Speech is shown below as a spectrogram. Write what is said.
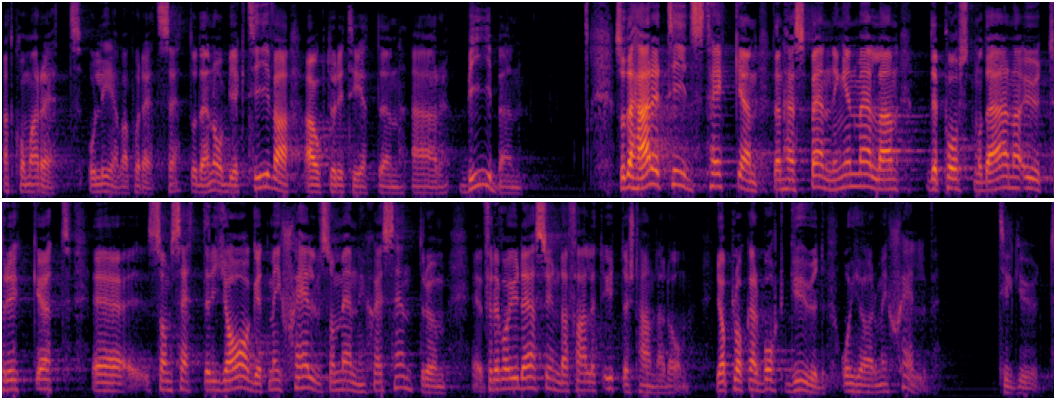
att komma rätt och leva på rätt sätt. Och den objektiva auktoriteten är Bibeln. Så det här är ett tidstecken, den här spänningen mellan det postmoderna uttrycket eh, som sätter jaget, mig själv som människa i centrum. Eh, för det var ju det syndafallet ytterst handlade om. Jag plockar bort Gud och gör mig själv till Gud.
